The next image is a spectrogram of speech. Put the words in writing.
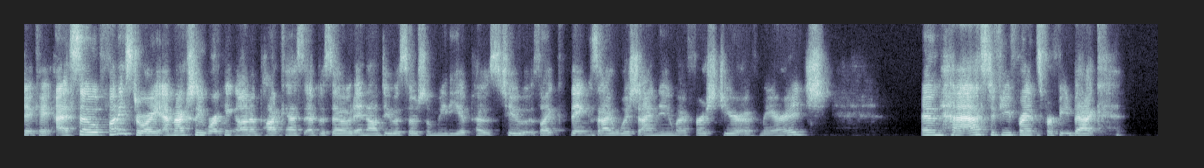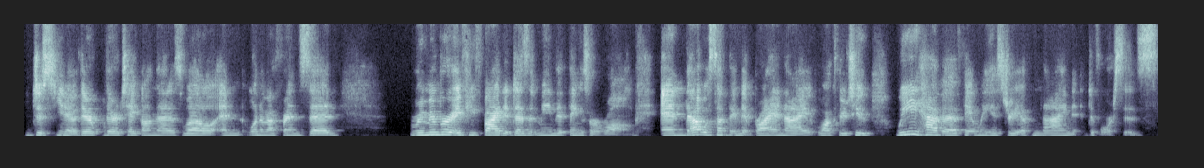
JK. So, funny story. I'm actually working on a podcast episode, and I'll do a social media post too. It's like things I wish I knew my first year of marriage, and I asked a few friends for feedback, just you know their their take on that as well. And one of my friends said, remember if you fight it doesn't mean that things are wrong. And that was something that brian and i walked through too. We have a family history of nine divorces.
